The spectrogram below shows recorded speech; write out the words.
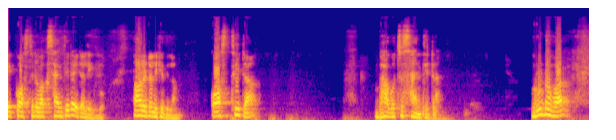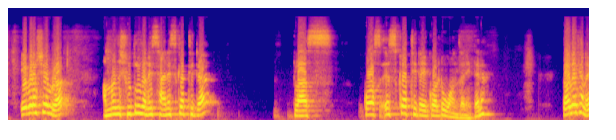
এই কস্থিটা বা সাইন থিটা এটা লিখব। তাহলে এটা লিখে দিলাম। কস্থিটা ভাগ হচ্ছে সাইন থিটা রুট ওভার এবার আসি আমরা আমরা যে সূত্র জানি sine square theta plus cos square theta equal to one জানি, তাই না? তাহলে এখানে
